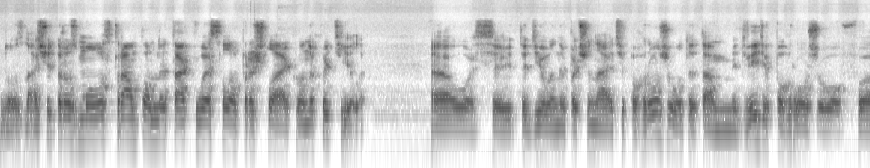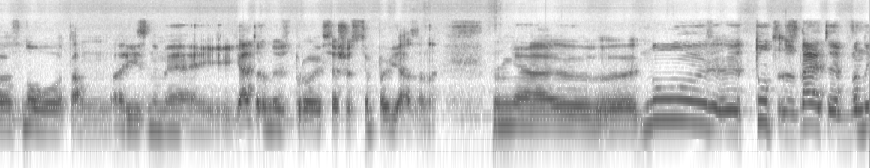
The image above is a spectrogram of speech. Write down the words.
Ну, значить, розмова з Трампом не так весело пройшла, як вони хотіли. Е, Ось і тоді вони починають погрожувати. Там Медведєв погрожував е, знову там різними ядерною зброєю, все що з цим пов'язано. Е, Ну е, тут знаєте, вони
